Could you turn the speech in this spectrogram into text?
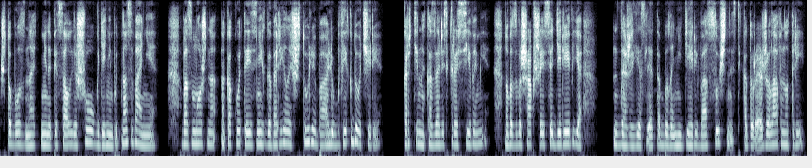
чтобы узнать, не написал ли Шоу где-нибудь название. Возможно, на какой-то из них говорилось что-либо о любви к дочери. Картины казались красивыми, но возвышавшиеся деревья, даже если это было не дерево, а сущность, которая жила внутри,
